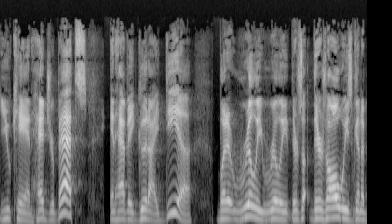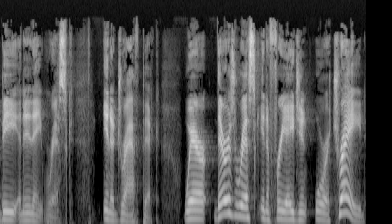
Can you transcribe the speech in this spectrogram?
You can hedge your bets and have a good idea, but it really, really there's there's always going to be an innate risk in a draft pick where there is risk in a free agent or a trade.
